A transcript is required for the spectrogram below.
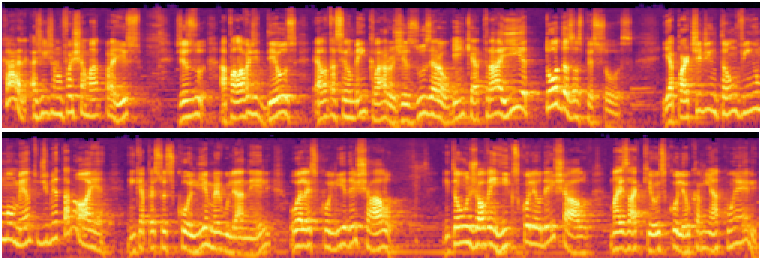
Cara, a gente não foi chamado para isso. Jesus, a palavra de Deus, ela está sendo bem clara. Jesus era alguém que atraía todas as pessoas. E a partir de então vinha um momento de metanoia, em que a pessoa escolhia mergulhar nele ou ela escolhia deixá-lo. Então o jovem rico escolheu deixá-lo, mas Aqueu escolheu caminhar com ele.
